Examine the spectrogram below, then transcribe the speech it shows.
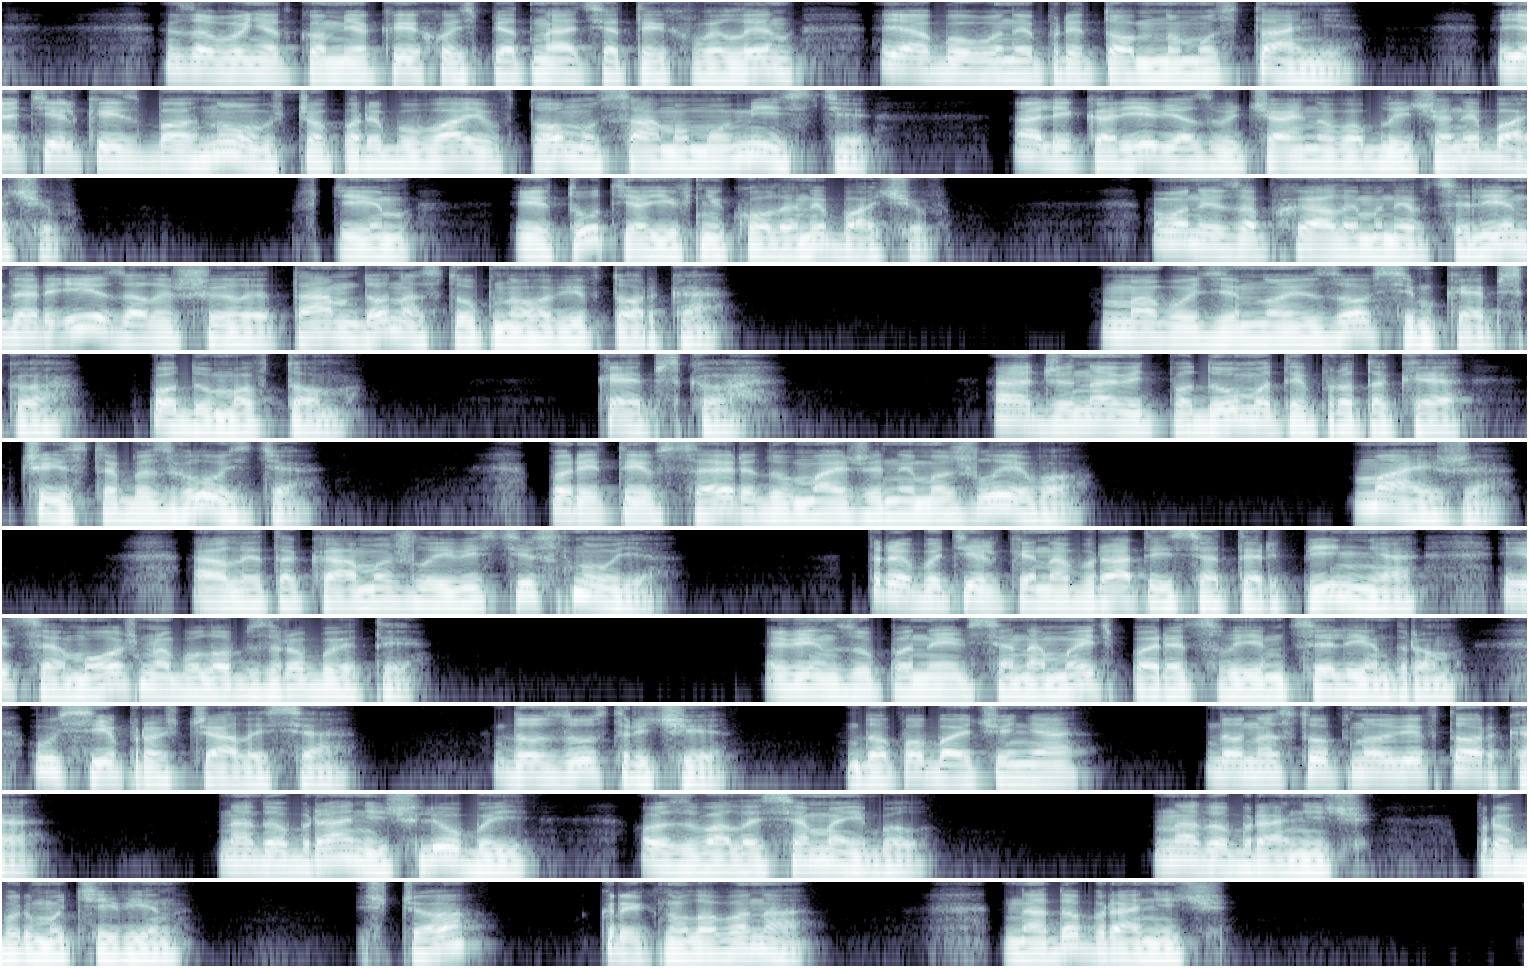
За винятком якихось 15 хвилин я був у непритомному стані. Я тільки й збагнув, що перебуваю в тому самому місці, а лікарів я, звичайно, в обличчя не бачив. Втім, і тут я їх ніколи не бачив. Вони запхали мене в циліндр і залишили там до наступного вівторка. Мабуть, зі мною зовсім кепсько, подумав Том. Кепсько. Адже навіть подумати про таке чисте безглуздя. Перейти в середу майже неможливо. Майже. Але така можливість існує. Треба тільки набратися терпіння, і це можна було б зробити. Він зупинився на мить перед своїм циліндром. Усі прощалися. До зустрічі, до побачення, до наступного вівторка. На добраніч, любий, озвалася Мейбл. На добраніч, пробурмотів він. Що? крикнула вона. На добраніч.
